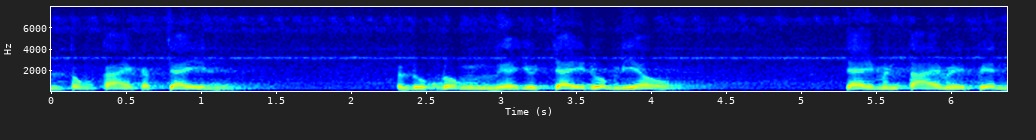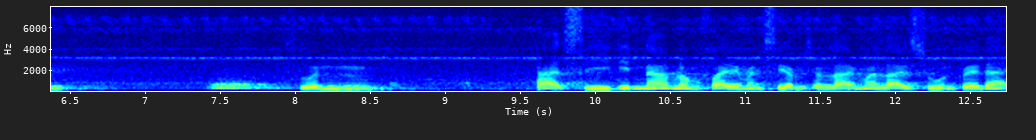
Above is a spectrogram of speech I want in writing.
ำตรงกายกับใจนี่สรุปลงเหลืออยู่ใจดวงเดียว ใจมันตายไม่เป็น ส่วน ธาตุสีดินน้ำลมไฟมันเสื่อมสลายมาลายศูนย์ไปได้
